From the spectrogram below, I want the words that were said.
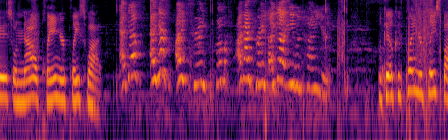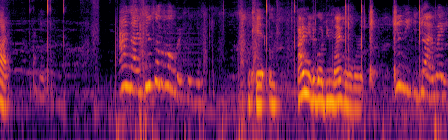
Okay, so now plan your play spot. I guess I guess I shrink. Mama, I got shrink. I got even tinier. Okay, okay, plan your play spot. Okay. I'm gonna do some homework for you. Okay, um, I need to go do my homework. You need to do it already.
